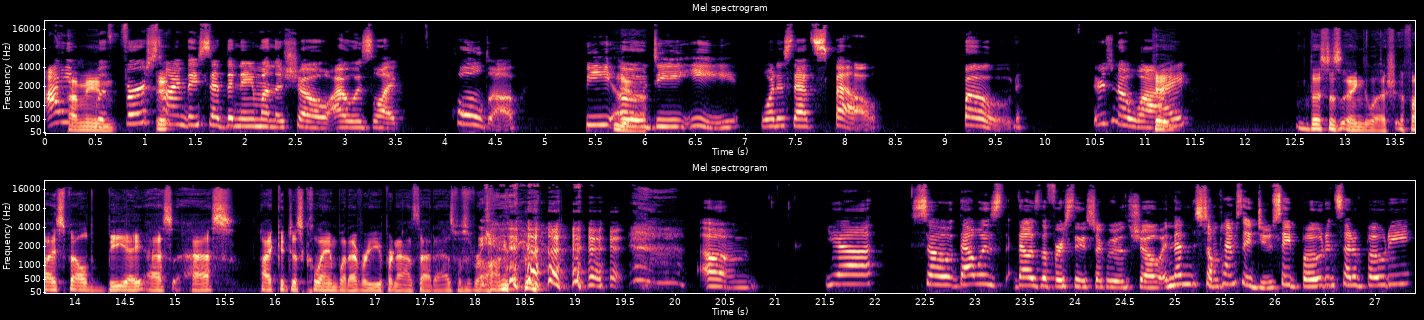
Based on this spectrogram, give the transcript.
I, I mean, the first it- time they said the name on the show, I was like, hold up. B O D E. What does that spell? Bode. There's no Y. Okay. This is English. If I spelled B A S S, I could just claim whatever you pronounce that as was wrong. um yeah so that was that was the first thing that struck me with the show. And then sometimes they do say bode instead of bodie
